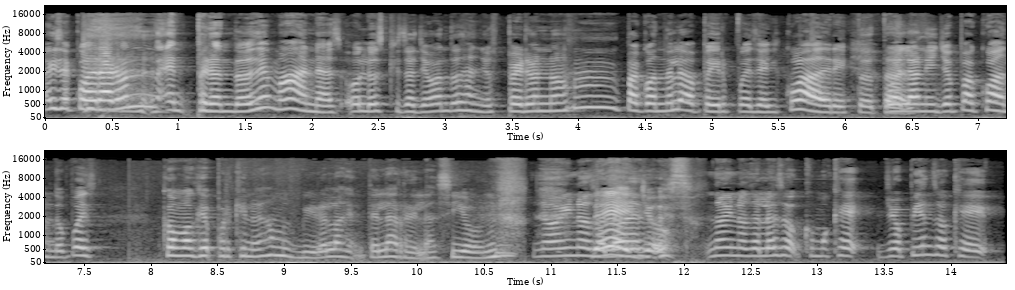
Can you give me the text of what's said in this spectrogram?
ay, se cuadraron, en- pero en dos semanas, o los que ya llevan dos años, pero no, ¿para cuándo le va a pedir pues el cuadre? O Total. el anillo para cuándo, pues, como que, ¿por qué no dejamos vivir a la gente la relación? No, y no de solo ellos. Eso. No, y no solo eso. Como que yo pienso que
